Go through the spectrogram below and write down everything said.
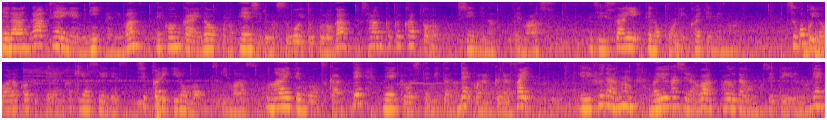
値段が1000円になります。で今回のこのペンシルのすごいところが三角カットの芯になってます。実際手の甲に描いてみます。すごく柔らかくて描きやすいです。しっかり色もつきます。このアイテムを使ってメイクをしてみたのでご覧ください。えー、普段眉頭はパウダーをのせているので今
